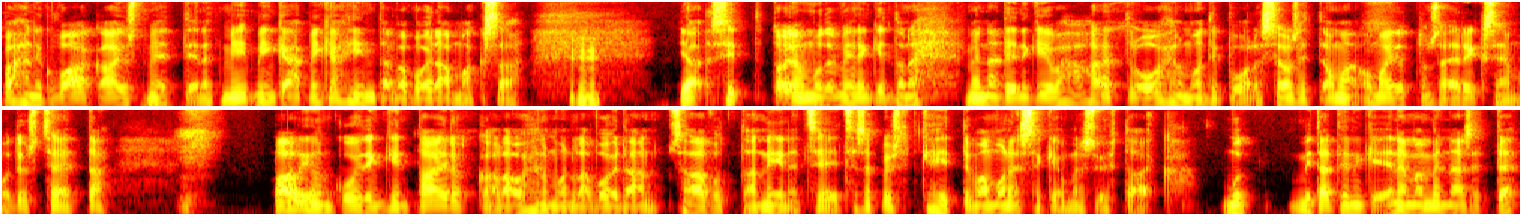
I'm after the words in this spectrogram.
vähän niin kuin vaakaa just miettien, että minkä, mikä hinta me voidaan maksaa. Hmm. Ja sitten toi on muuten mielenkiintoinen, mennään tietenkin jo vähän harjoitteluohjelmointipuolelle, se on sitten oma, oma juttunsa erikseen, mutta just se, että paljon kuitenkin taidokkaalla ohjelmoinnilla voidaan saavuttaa niin, että se itse asiassa pystyt kehittymään monessakin omassa yhtä aikaa. Mutta mitä tietenkin enemmän mennään sitten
